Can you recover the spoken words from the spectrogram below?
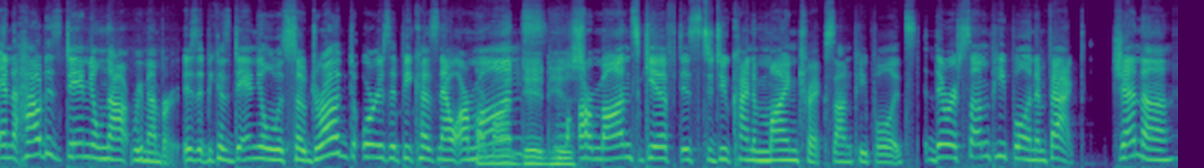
and how does Daniel not remember? Is it because Daniel was so drugged, or is it because now Armand's, did his- Armand's gift is to do kind of mind tricks on people? It's there are some people, and in fact, Jenna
